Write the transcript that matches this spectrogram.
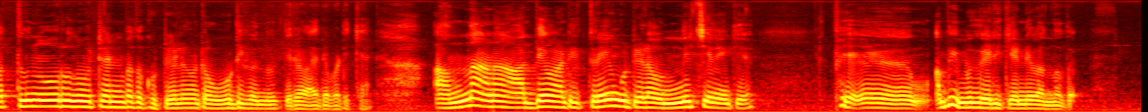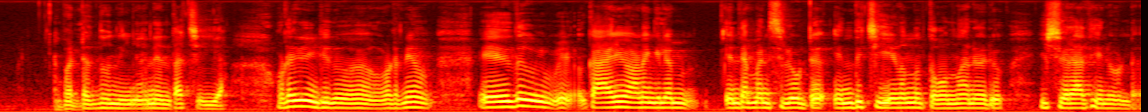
പത്ത് നൂറ് നൂറ്റൻപത് കുട്ടികൾ ഇങ്ങോട്ട് ഓടി വന്നു തിരുവാതിര പഠിക്കാൻ. അന്നാണ് ആദ്യമായിട്ട് ഇത്രയും കുട്ടികളെ ഒന്നിച്ച് എനിക്ക് അഭിമുഖീകരിക്കേണ്ടി വന്നത്. തോന്നി ഞാൻ എന്താ ചെയ്യുക ഉടനെ എനിക്ക് ഉടനെ ഏത് കാര്യമാണെങ്കിലും എന്റെ മനസ്സിലോട്ട് എന്ത് ചെയ്യണമെന്ന് തോന്നാനൊരു ഈശ്വരാധീനമുണ്ട്.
